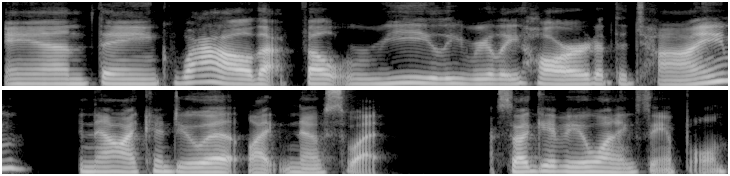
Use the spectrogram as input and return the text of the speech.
and think, wow, that felt really, really hard at the time. And now I can do it like no sweat. So I'll give you one example.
